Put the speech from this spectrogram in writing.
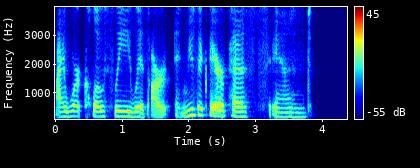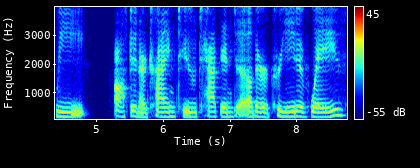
I work closely with art and music therapists, and we often are trying to tap into other creative ways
